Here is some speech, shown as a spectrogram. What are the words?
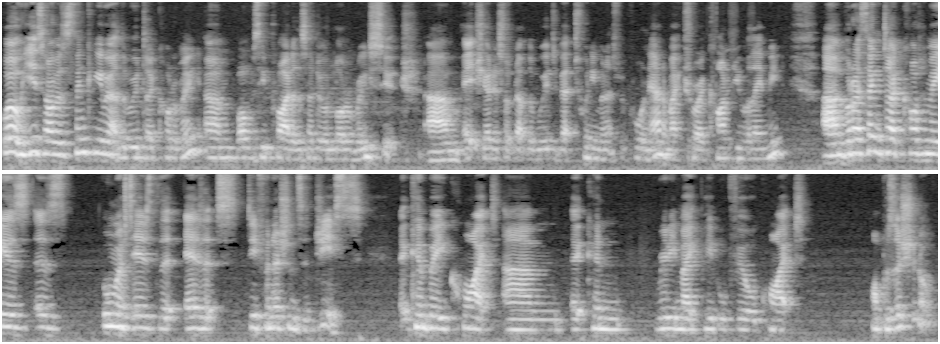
Well, yes, I was thinking about the word dichotomy. Um, obviously, prior to this, I do a lot of research. Um, actually, I just looked up the words about 20 minutes before now to make sure I kind of knew what they meant. Um, but I think dichotomy is, is almost as the as its definition suggests. It can be quite. Um, it can really make people feel quite oppositional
